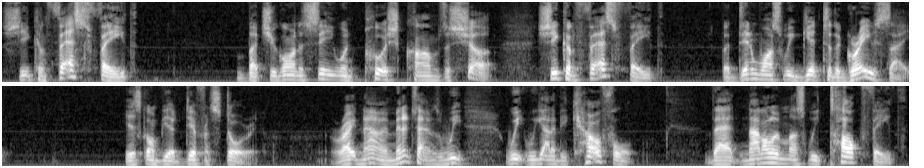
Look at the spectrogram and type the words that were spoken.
She confessed faith, but you're going to see when push comes to shove. She confessed faith, but then once we get to the gravesite, it's going to be a different story. Right now, and many times we we, we got to be careful that not only must we talk faith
